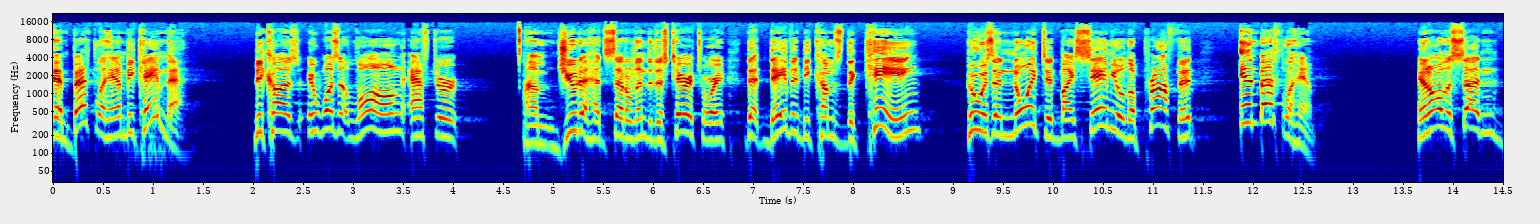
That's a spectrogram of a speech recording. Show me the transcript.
and Bethlehem became that because it wasn't long after um, Judah had settled into this territory that David becomes the king who was anointed by Samuel the prophet in Bethlehem. And all of a sudden,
